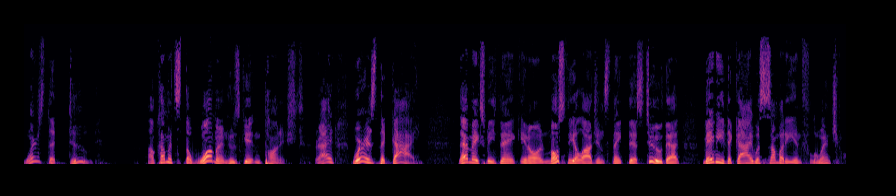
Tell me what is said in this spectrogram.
where's the dude? How come it's the woman who's getting punished, right? Where is the guy? That makes me think, you know, and most theologians think this too, that maybe the guy was somebody influential.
